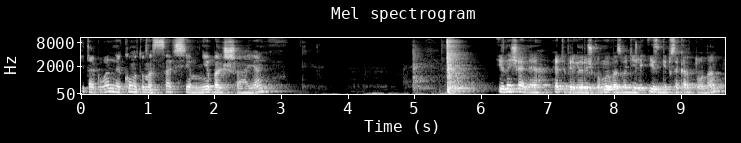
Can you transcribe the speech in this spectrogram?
Итак, ванная комната у нас совсем небольшая. Изначально эту перегородочку мы возводили из гипсокартона.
